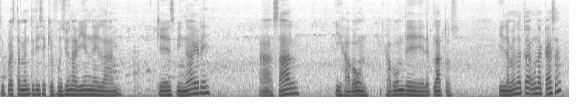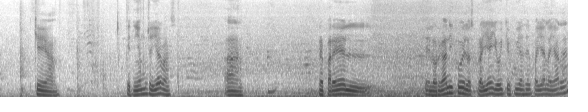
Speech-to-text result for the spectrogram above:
supuestamente dice que funciona bien el uh, que es vinagre uh, sal y jabón jabón de, platos. Y la neta, una casa que, ah, que tenía muchas hierbas. Ah, preparé el, el orgánico y lo sprayé y hoy que fui a hacer para allá la yarda.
